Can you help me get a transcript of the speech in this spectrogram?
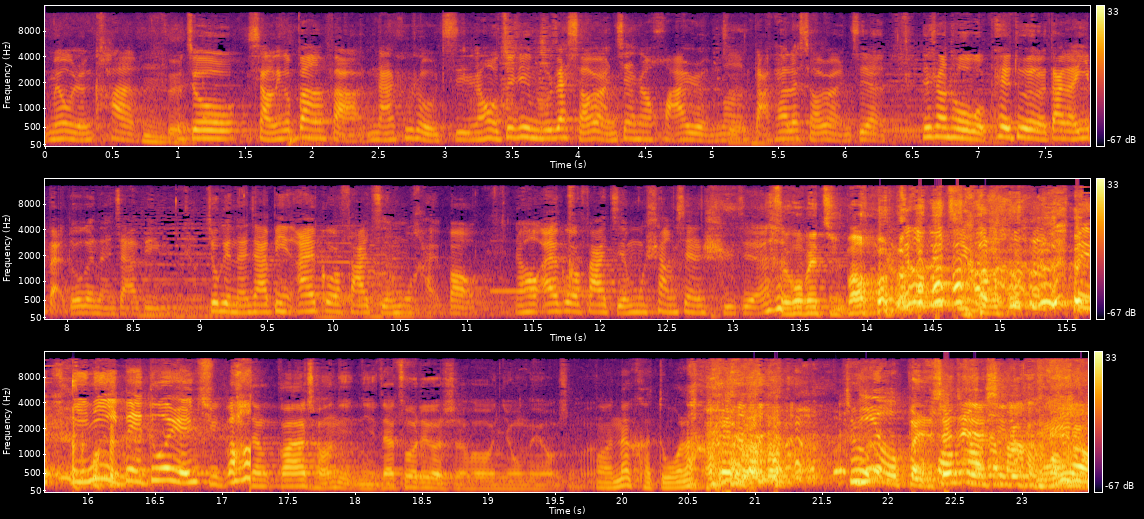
没有人看，嗯我就想了一个办法，拿出手机，然后我最近不是在小软件上划人吗？打开了小软件，那上头我配对了大概一百多个男嘉宾，就给男嘉宾挨个发节目海报，然后挨个发节目上线时间，最后被举报了。最后被举报，对，以你已被多人举报。像高嘉诚，你你在做这个时候，你有没有什么？哦，那可多了。你有本身这件事就很没有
